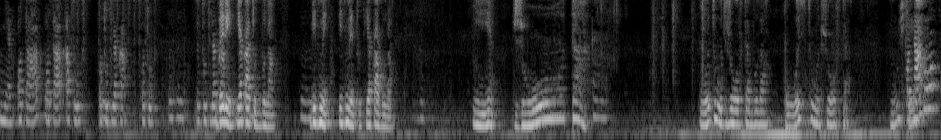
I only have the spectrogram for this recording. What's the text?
Ні, отак, отак, а тут. Отут яка? Отут. І тут яка? Бери, яка тут була? Візьми, візьми тут, яка була? Ні, жовта. Отут жовта була. Ось тут жовта. Ну, ще. Однаково?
